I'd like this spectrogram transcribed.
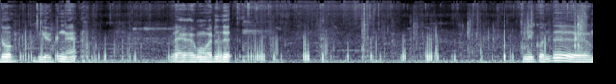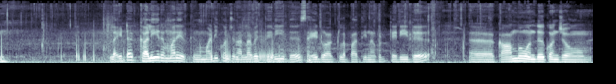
இதோ இங்கே இருக்குங்க. வேகமாக வருது. இன்றைக்கி வந்து லைட்டாக கழியிற மாதிரி இருக்குங்க. மடி கொஞ்சம் நல்லாவே தெரியுது. சைடு வாக்கில் பார்த்தீங்கன்னா கூட தெரியுது. காம்பும் வந்து கொஞ்சம்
